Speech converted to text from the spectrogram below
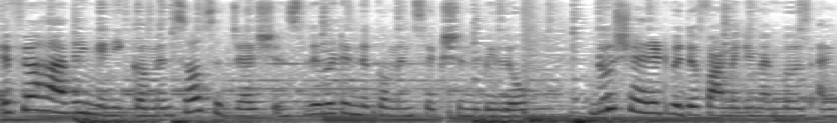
If you're having any comments or suggestions, leave it in the comment section below. Do share it with your family members and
